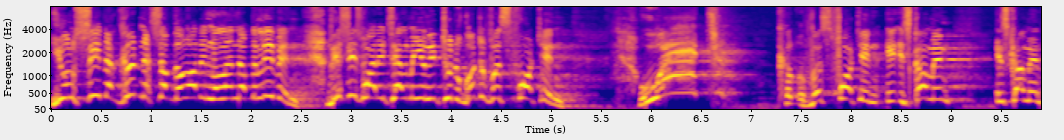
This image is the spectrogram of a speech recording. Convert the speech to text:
You'll see the goodness of the Lord in the land of the living. This is what he tells me you need to do. Go to verse 14. Wait! Verse 14 is coming. It's coming.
